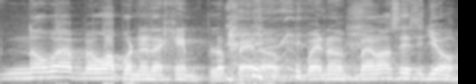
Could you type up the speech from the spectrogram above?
no voy a, me voy a poner de ejemplo, pero bueno, vamos a decir yo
